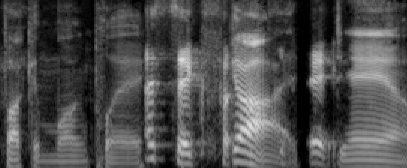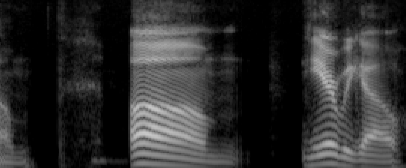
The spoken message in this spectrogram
fucking long play. A sick fucking God play. damn. Um, here we go.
